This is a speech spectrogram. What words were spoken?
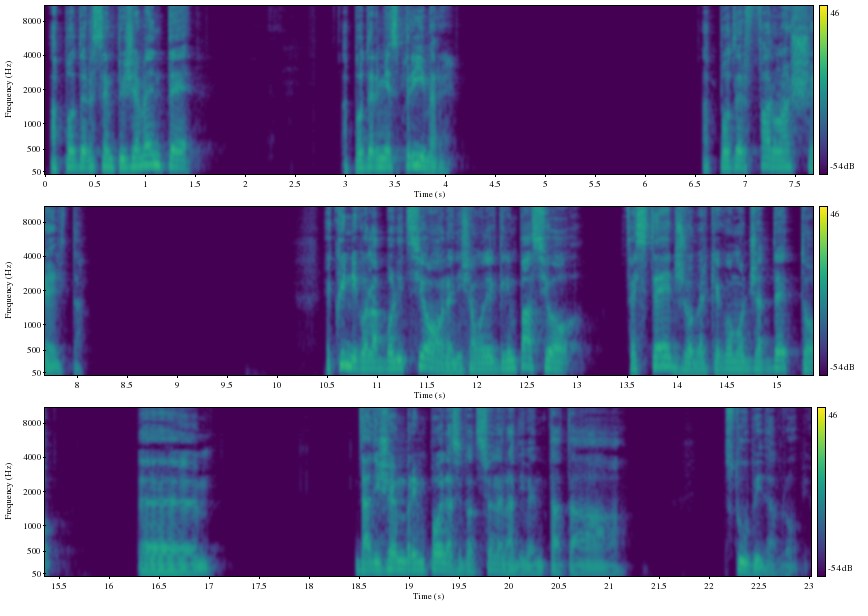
A poter semplicemente. a potermi esprimere. A poter fare una scelta. E quindi con l'abolizione, diciamo, del Green Pass io festeggio perché, come ho già detto, eh, da dicembre in poi la situazione era diventata stupida proprio.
